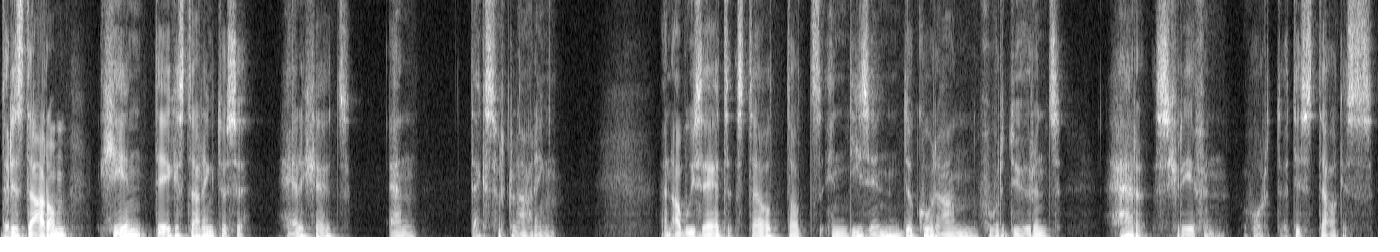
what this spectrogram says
Er is daarom geen tegenstelling tussen heiligheid en tekstverklaring. En Abu Zaid stelt dat in die zin de Koran voortdurend herschreven wordt. Het is telkens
